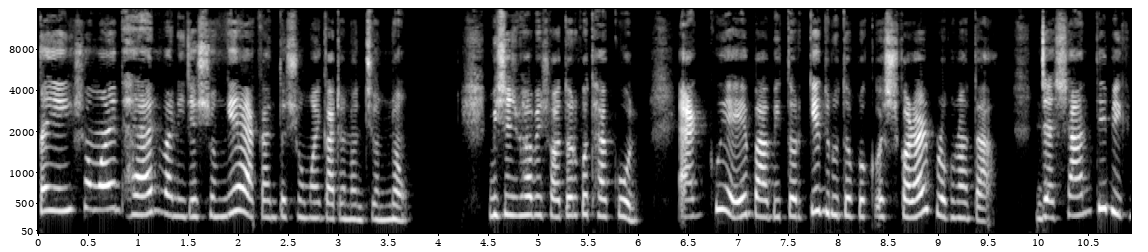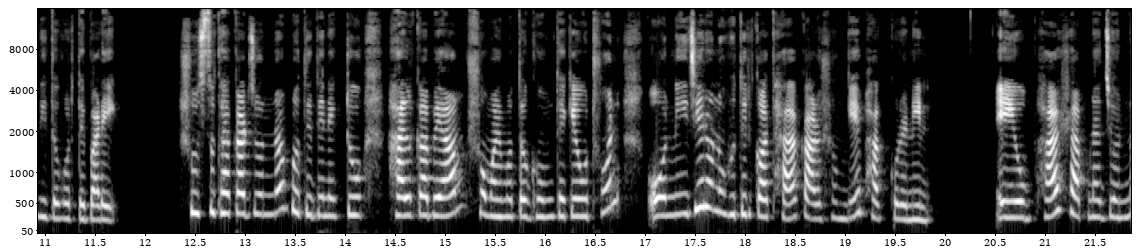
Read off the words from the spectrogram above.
তাই এই সময় ধ্যান বা নিজের সঙ্গে একান্ত সময় কাটানোর জন্য। বিশেষভাবে সতর্ক থাকুন। একগুয়ে বা বিতর্কে দ্রুত প্রকাশ করার প্রবণতা, যা শান্তি বিঘ্নিত করতে পারে। সুস্থ থাকার জন্য প্রতিদিন একটু হালকা ব্যায়াম, সময় মতো ঘুম থেকে উঠুন ও নিজের অনুভূতির কথা কারও সঙ্গে ভাগ করে নিন। এই অভ্যাস আপনার জন্য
